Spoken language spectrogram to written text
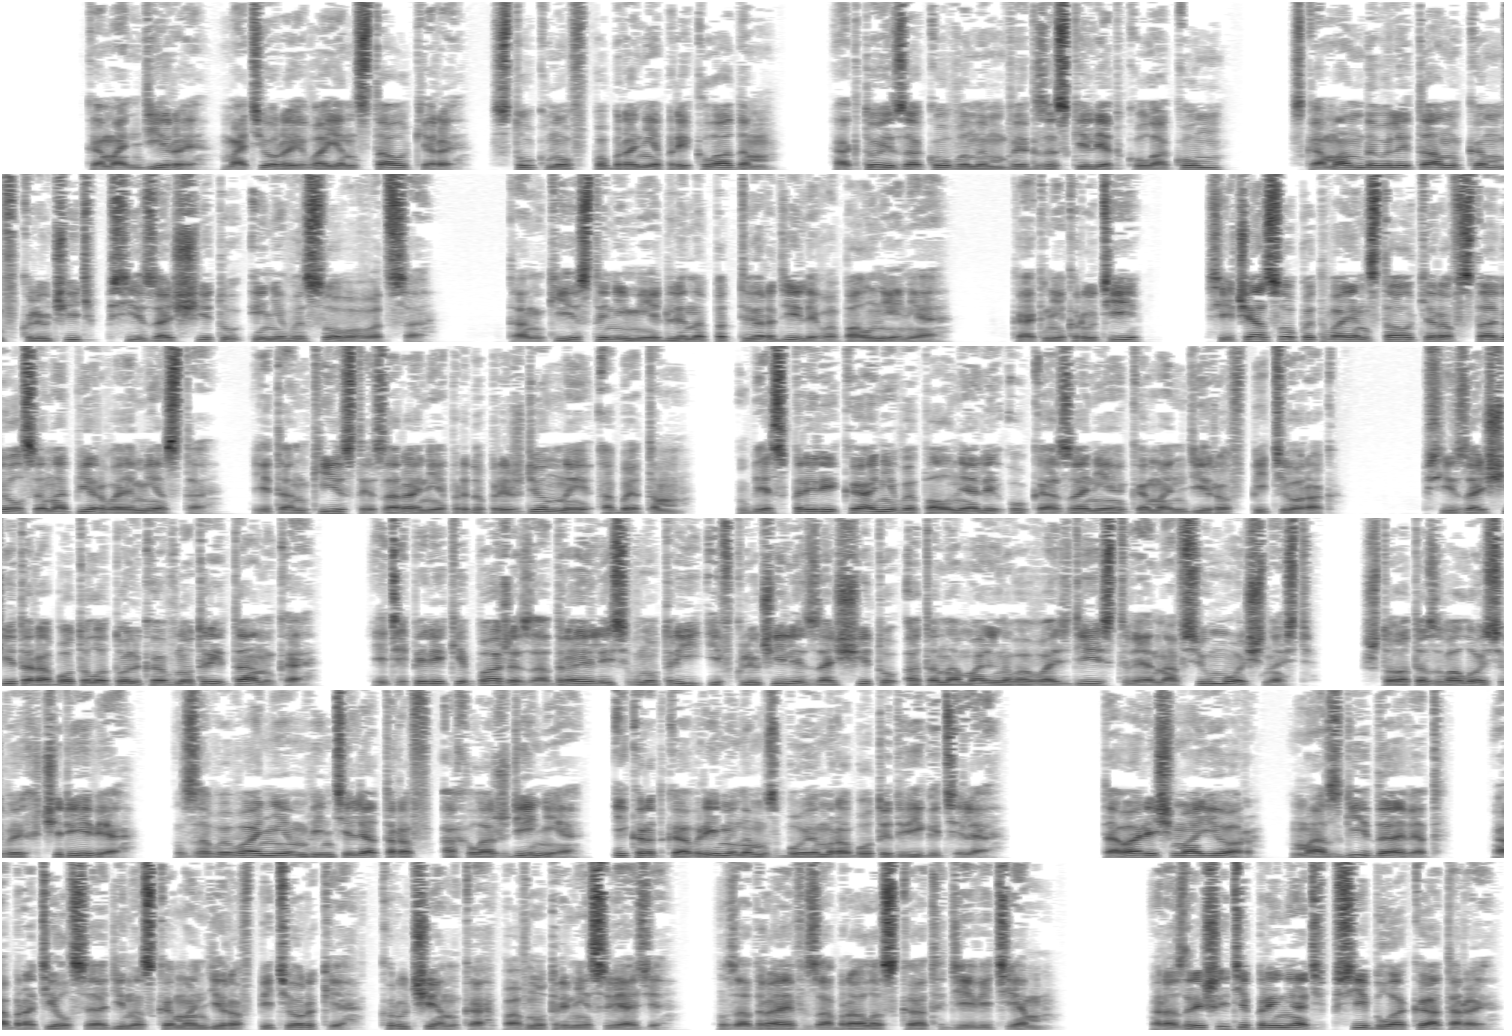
Командиры, матерые военсталкеры, стукнув по броне прикладом, а кто и закованным в экзоскелет кулаком, скомандовали танкам включить пси-защиту и не высовываться. Танкисты немедленно подтвердили выполнение. Как ни крути, сейчас опыт военсталкеров ставился на первое место, и танкисты, заранее предупрежденные об этом, без пререканий выполняли указания командиров «пятерок». Пси-защита работала только внутри танка, и теперь экипажи задраились внутри и включили защиту от аномального воздействия на всю мощность, что отозвалось в их чреве завыванием вентиляторов охлаждения и кратковременным сбоем работы двигателя. «Товарищ майор, мозги давят», Обратился один из командиров «пятерки», Крученко, по внутренней связи. За драйв забрала скат-9М. «Разрешите принять пси-блокаторы?»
